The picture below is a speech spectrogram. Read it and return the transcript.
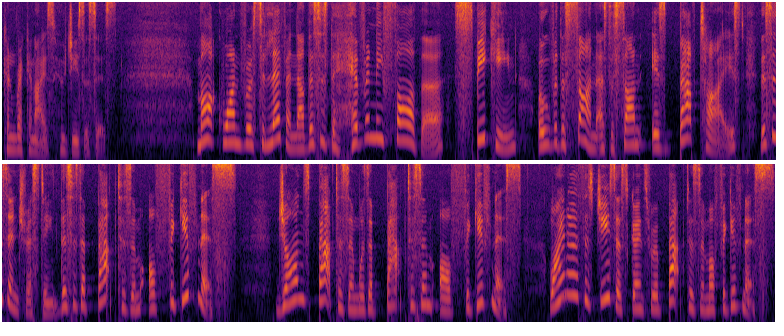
can recognize who Jesus is. Mark 1, verse 11. Now, this is the Heavenly Father speaking over the Son as the Son is baptized. This is interesting. This is a baptism of forgiveness. John's baptism was a baptism of forgiveness. Why on earth is Jesus going through a baptism of forgiveness?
